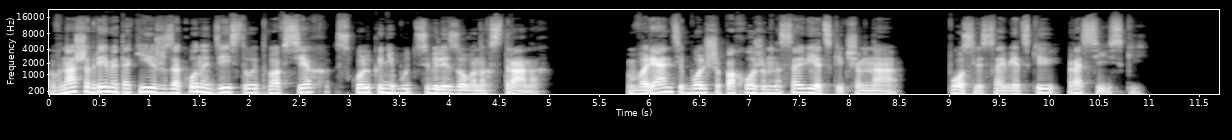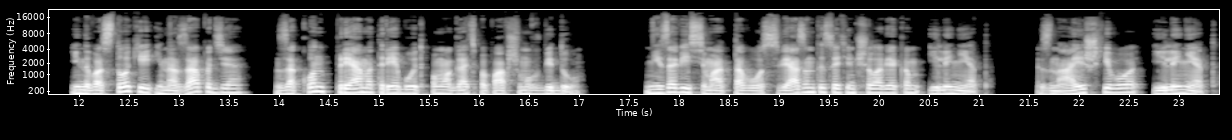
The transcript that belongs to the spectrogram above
В наше время такие же законы действуют во всех сколько-нибудь цивилизованных странах. В варианте больше похожем на советский, чем на послесоветский российский. И на Востоке, и на Западе закон прямо требует помогать попавшему в беду. Независимо от того, связан ты с этим человеком или нет. Знаешь его или нет.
